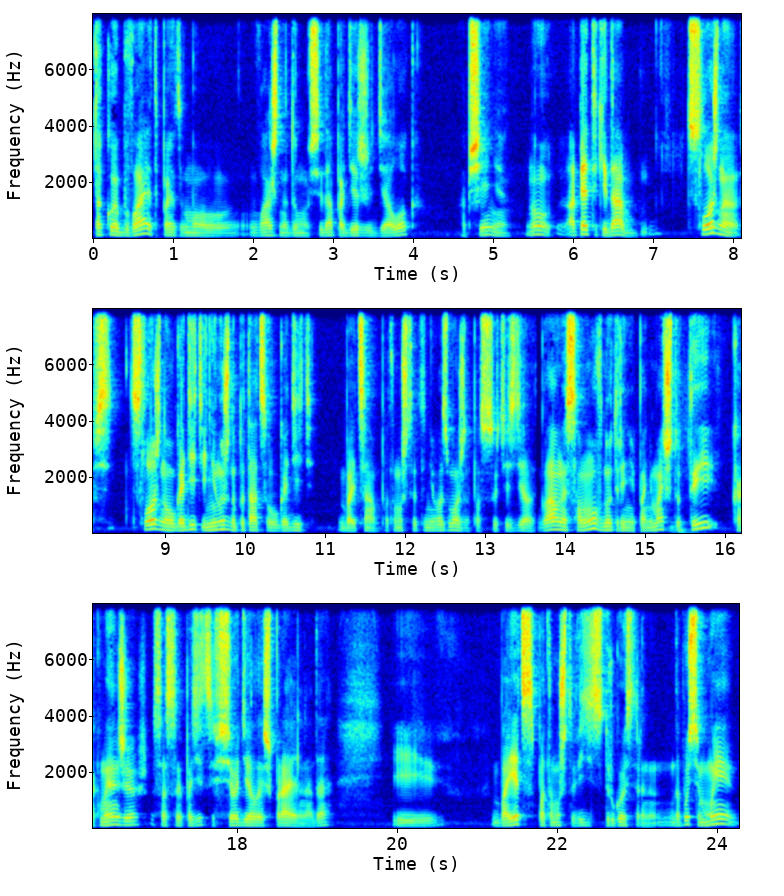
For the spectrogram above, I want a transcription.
такое бывает, поэтому важно, думаю, всегда поддерживать диалог, общение. Ну, опять-таки, да, сложно, сложно угодить, и не нужно пытаться угодить бойцам, потому что это невозможно, по сути, сделать. Главное самому внутренне понимать, что ты, как менеджер, со своей позиции все делаешь правильно, да, и боец, потому что видит с другой стороны. Допустим, мы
